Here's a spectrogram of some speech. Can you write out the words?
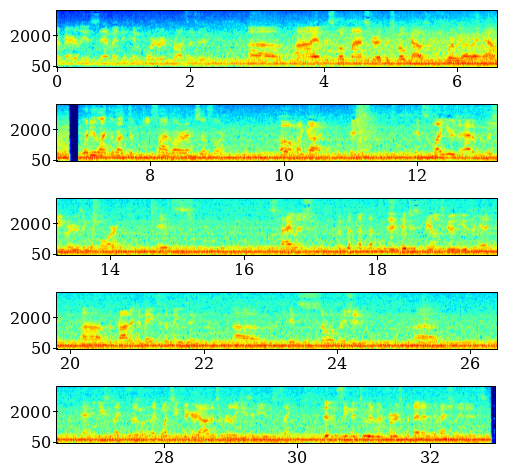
primarily a salmon importer and processor. Um, I am the smoke master at their smokehouse, which is where we are right now. What do you like about the P5 RM so far? Oh my god, it's it's light years ahead of the machine we're using before. It's stylish. it just feels good using it. Um, the product it makes is amazing. like for the, like once you figure it out, it's really easy to use. It's like it doesn't seem intuitive at first, but then it, eventually it is.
